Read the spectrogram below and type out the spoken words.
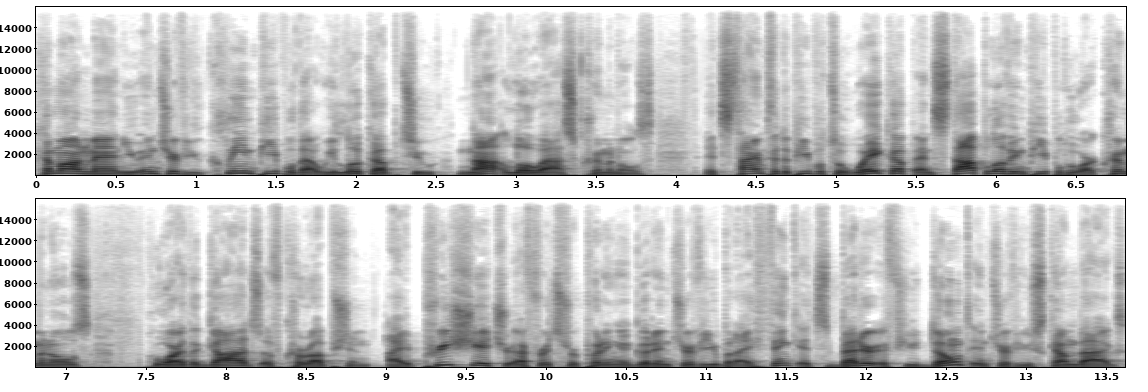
Come on, man. You interview clean people that we look up to, not low ass criminals. It's time for the people to wake up and stop loving people who are criminals, who are the gods of corruption. I appreciate your efforts for putting a good interview, but I think it's better if you don't interview scumbags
